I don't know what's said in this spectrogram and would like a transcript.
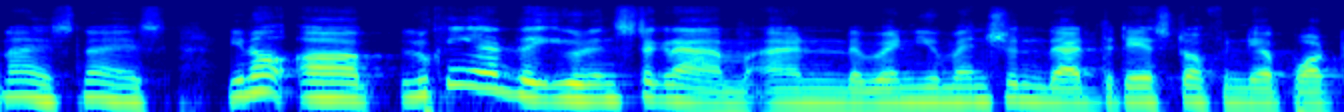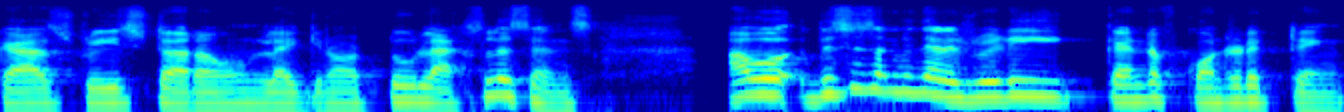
Nice, nice. You know, uh, looking at the your Instagram and when you mentioned that the Taste of India podcast reached around like you know two lakhs listens, our this is something that is really kind of contradicting.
